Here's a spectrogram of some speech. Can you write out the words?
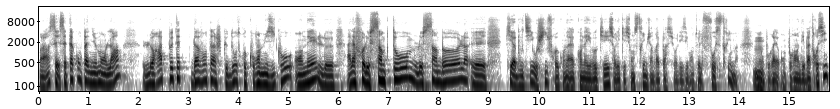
voilà, c'est cet accompagnement-là, le rap peut-être davantage que d'autres courants musicaux en est le, à la fois le symptôme, le symbole, qui aboutit aux chiffres qu'on a qu'on a évoqués sur les questions de stream. Je viendrai pas sur les éventuels faux streams. Mmh. On pourrait on pourrait en débattre aussi,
